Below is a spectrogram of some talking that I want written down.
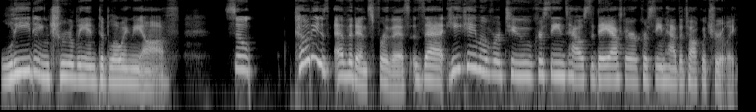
leading Truely into blowing me off. So Kody's evidence for this is that he came over to Christine's house the day after Christine had the talk with Truely.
